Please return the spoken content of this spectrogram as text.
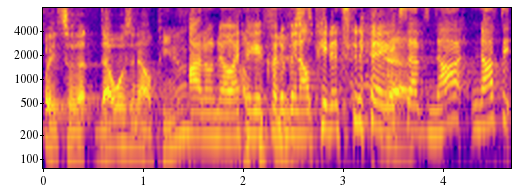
Wait, so that, that wasn't Alpena? I don't know. I think I'm it could have been Alpena today, Yeah. except not not the,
